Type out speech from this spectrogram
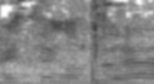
every single day.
